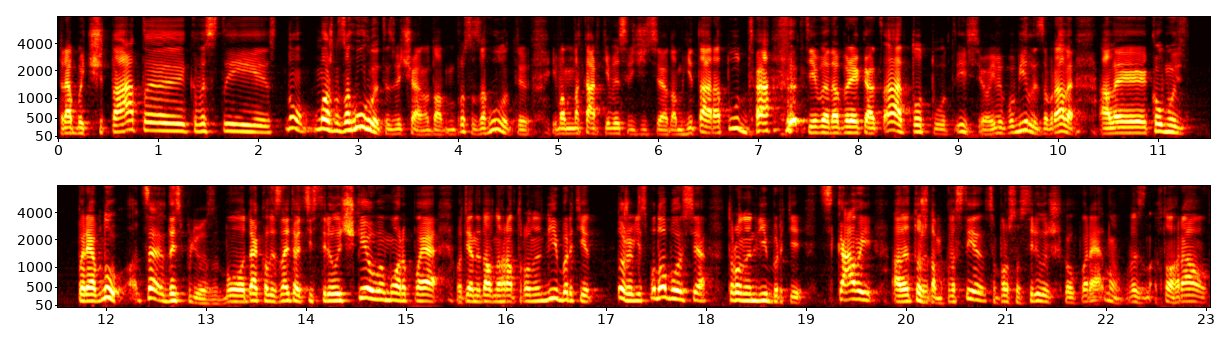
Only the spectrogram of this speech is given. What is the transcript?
треба читати квести. Ну, можна загуглити, звичайно, там, просто загуглити, і вам на карті висвічиться там гітара тут, да? ви, наприклад, а то тут, і все. І ви побігли, забрали, але комусь. Прям, ну, це десь плюс. Бо деколи, знаєте, ці стрілочки у ММОРП, от я недавно грав and Liberty, теж мені сподобалося. Tron Liberty цікавий, але теж там квести, це просто стрілочка вперед. Ну, ви хто грав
